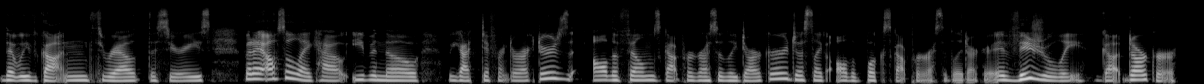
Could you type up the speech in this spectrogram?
that we've gotten throughout the series. But I also like how even though we got different directors, all the films got progressively darker, just like all the books got progressively darker. It visually got darker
